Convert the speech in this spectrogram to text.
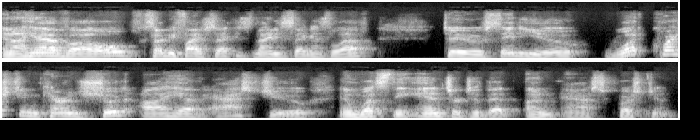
And I have, uh, oh, 75 seconds, 90 seconds left to say to you, what question, Karen, should I have asked you? And what's the answer to that unasked question?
